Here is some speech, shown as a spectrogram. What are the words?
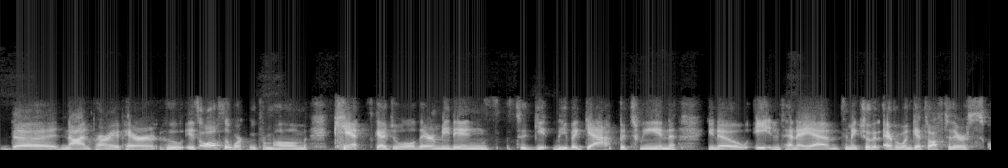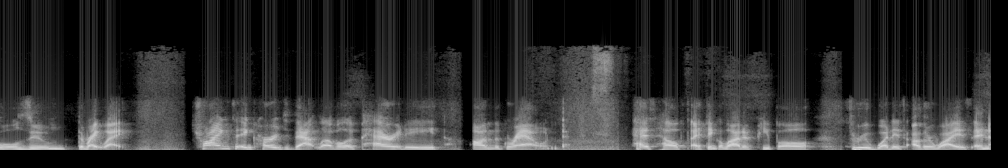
the non-primary parent who is also working from home can't schedule their meetings to get, leave a gap between, you know, 8 and 10 a.m. to make sure that everyone gets off to their school Zoom the right way. Trying to encourage that level of parity on the ground has helped, I think, a lot of people through what is otherwise an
